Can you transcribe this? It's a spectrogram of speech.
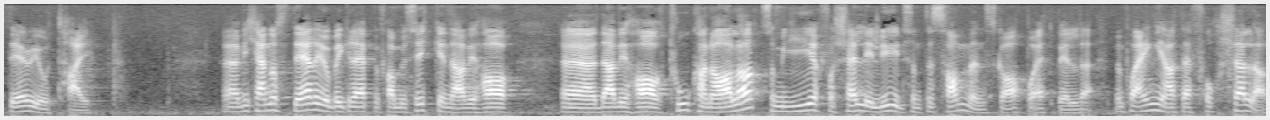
stereotype. Eh, vi kjenner stereobegrepet fra musikken, der vi har Eh, der vi har to kanaler som gir forskjellig lyd, som til sammen skaper et bilde. Men poenget er at det er forskjeller.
